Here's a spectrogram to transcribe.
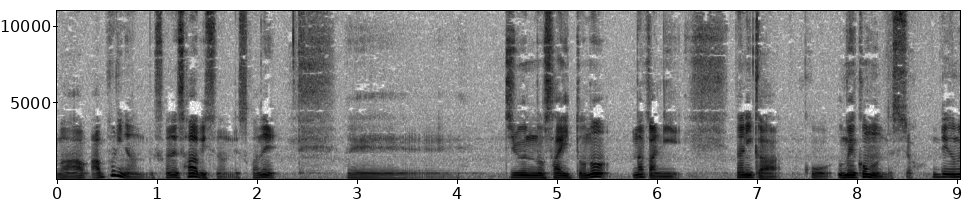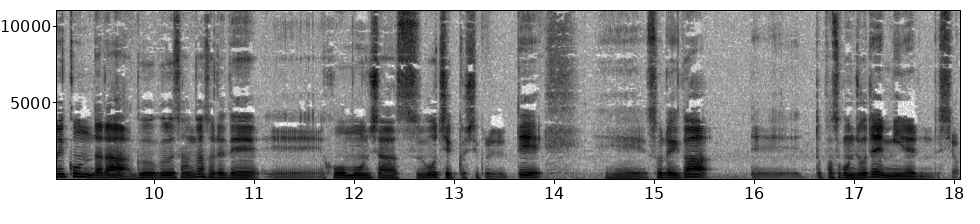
まあ、アプリなんですかね、サービスなんですかね。えー、自分のサイトの中に何かこう埋め込むんですよ。で、埋め込んだら、Google さんがそれで、えー、訪問者数をチェックしてくれて、えー、それが、えー、っと、パソコン上で見れるんですよ。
